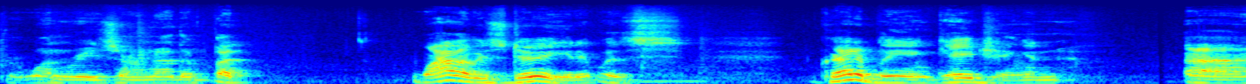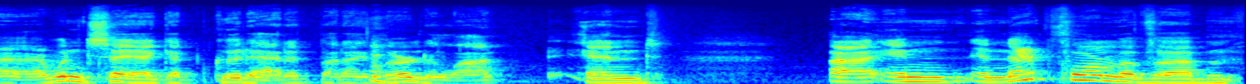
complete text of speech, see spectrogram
for one reason or another. But while I was doing it, it was incredibly engaging, and uh, I wouldn't say I got good at it, but I learned a lot. And uh, in in that form of um,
